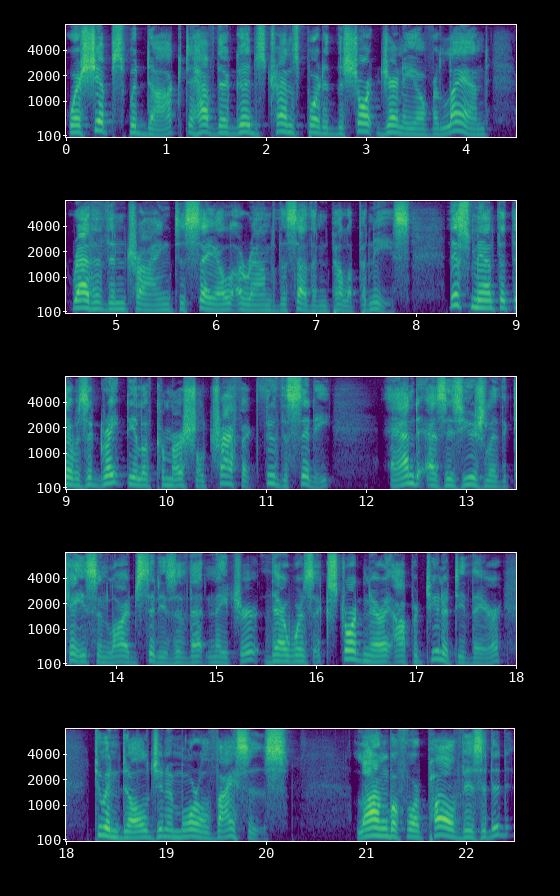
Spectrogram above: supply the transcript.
where ships would dock to have their goods transported the short journey over land rather than trying to sail around the southern Peloponnese. This meant that there was a great deal of commercial traffic through the city, and, as is usually the case in large cities of that nature, there was extraordinary opportunity there to indulge in immoral vices. Long before Paul visited,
